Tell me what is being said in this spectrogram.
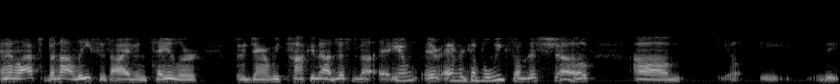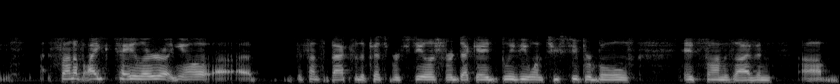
And then last but not least is Ivan Taylor, who Darin we talk about just about you know every couple of weeks on this show. Um, you know, the son of Ike Taylor, you know, a defensive back for the Pittsburgh Steelers for a decade. I believe he won two Super Bowls. His son is Ivan. Um,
